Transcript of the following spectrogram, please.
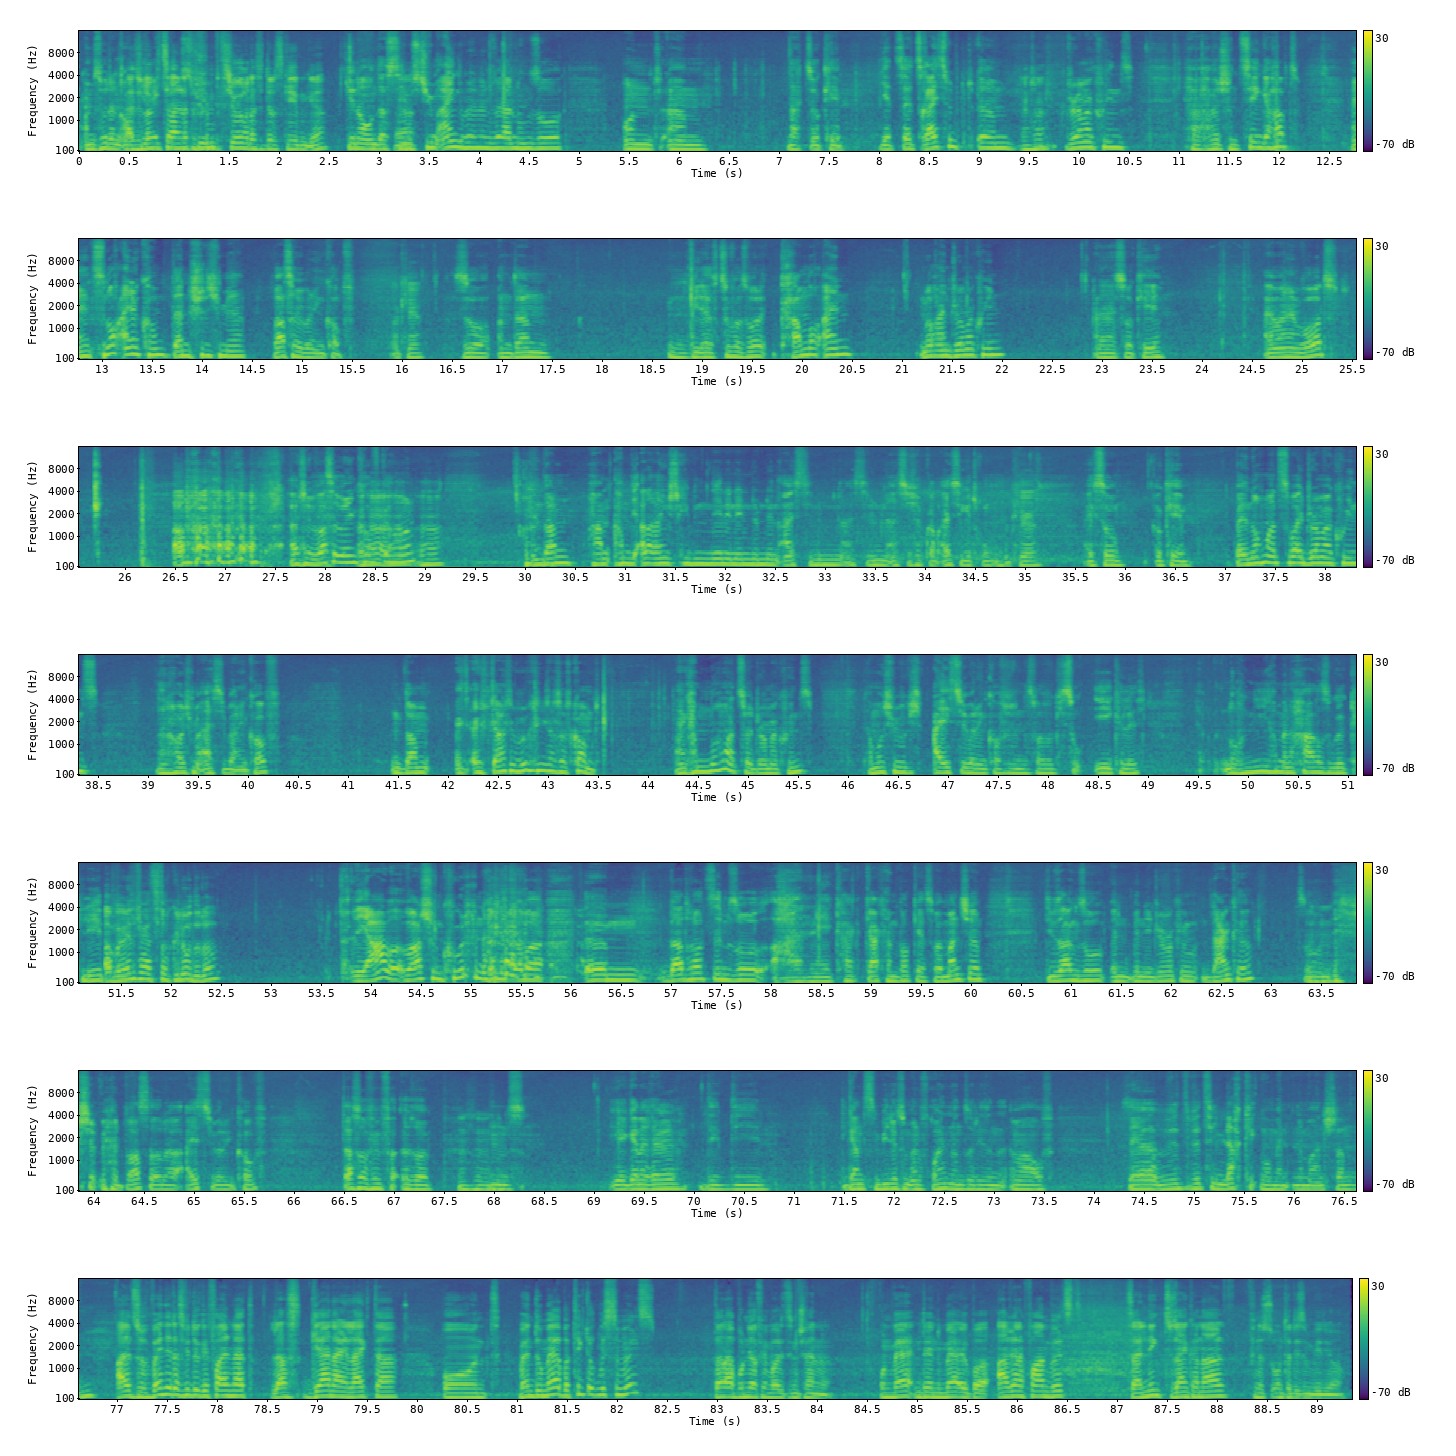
Und es wird dann auch Also Leute zahlen dafür Stream- 50 Euro, dass sie dir das geben, gell? Genau, und dass die Ja. im Stream eingeblendet werden und so. Und ähm, dachte so, okay, jetzt, jetzt reicht's mit ähm. Drama Queens. Ja, habe ich schon 10 gehabt. Wenn jetzt noch eine kommt, dann schütte ich mir Wasser über den Kopf. Okay. So, und dann, wie das Zufall wurde, kam noch ein, noch ein Drama Queen. Und dann ist so, okay, einmal ein Wort. habe ich mir Wasser über den Kopf Aha, gehauen. aha, aha. Und dann haben, haben die alle reingeschrieben, nee, nee, nee, nimm den Eistee, nimm den Eistee, nimm den Eistee. Ich habe gerade Eistee getrunken. Okay. Ich so, okay. Bei nochmal zwei Drama Queens, dann hau ich mir Eistee über den Kopf. Und dann, ich, ich dachte wirklich nicht, dass das kommt. Dann kamen nochmal zwei Drama Queens. Da muss ich mir wirklich Eistee über den Kopf schütten. Das war wirklich so ekelig. Noch nie haben meine Haare so geklebt. Aber Endeffekt hat es doch gelohnt, oder? ja, war schon cool alles, aber ähm, war trotzdem so, ah nee, gar, gar keinen Bock jetzt. Weil manche, die sagen so, wenn, wenn die Drama Queen, danke, so, Mhm. und ich schütte mir halt Wasser oder Eis über den Kopf. Das war auf jeden Fall irre. Mhm. Und ja, generell, die, die, die ganzen Videos mit meinen Freunden und so, die sind immer auf sehr witz- witzigen Lachkick-Momenten immer entstanden. Also, wenn dir das Video gefallen hat, lass gerne ein Like da. Und wenn du mehr über TikTok wissen willst, dann abonniere auf jeden Fall diesen Channel. Und mehr, wenn du mehr über Arjen erfahren willst, seinen Link zu seinem Kanal findest du unter diesem Video.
